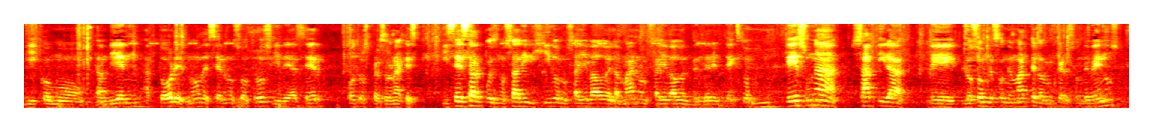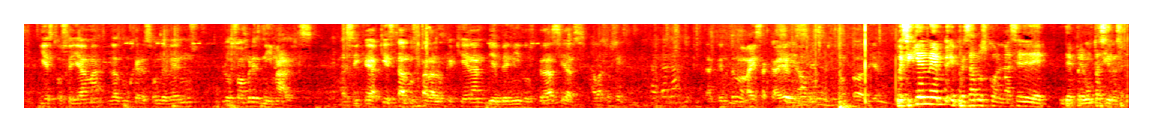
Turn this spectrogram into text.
y como también actores, ¿no? De ser nosotros y de hacer otros personajes. Y César, pues nos ha dirigido, nos ha llevado de la mano, nos ha llevado a entender el texto, que es una sátira de los hombres son de Marte, las mujeres son de Venus, y esto se llama Las mujeres son de Venus, los hombres ni madres. Así que aquí estamos para lo que quieran, bienvenidos, gracias. La que no te me vayas a caer, no todavía. Pues si quieren em- empezamos con la serie de, de preguntas y respuestas.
